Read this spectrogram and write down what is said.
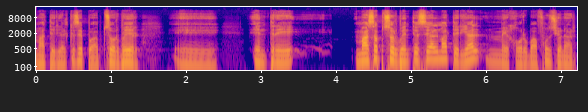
material que se pueda absorber. Entre más absorbente sea el material, mejor va a funcionar.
